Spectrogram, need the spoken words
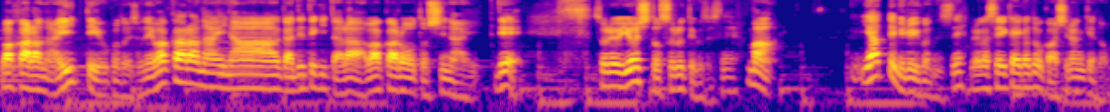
分からないっていうことですよね。分からないなーが出てきたら分かろうとしないでそれを良しとするってことですね。まあやってみるいうことですね。それが正解かどうかは知らんけど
